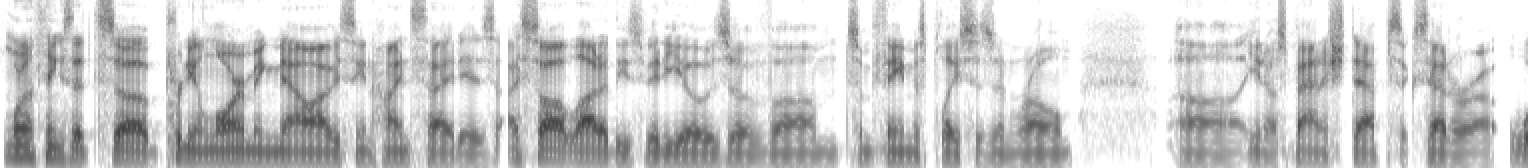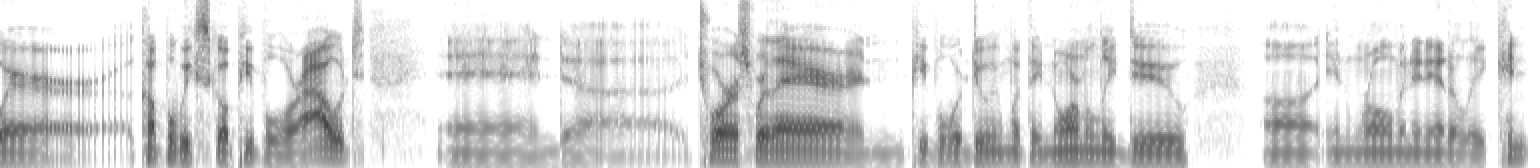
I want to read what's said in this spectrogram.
one of the things that's uh, pretty alarming now, obviously in hindsight, is I saw a lot of these videos of um, some famous places in Rome, uh, you know, Spanish Steps, etc., where a couple weeks ago people were out and uh, tourists were there and people were doing what they normally do uh, in Rome and in Italy. Can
